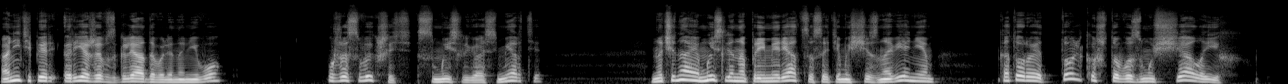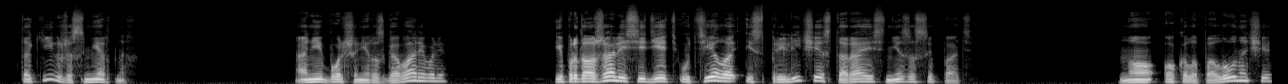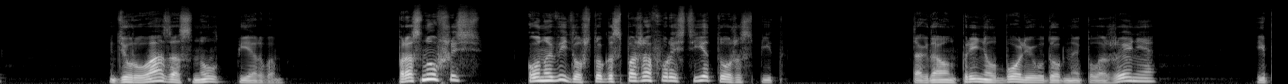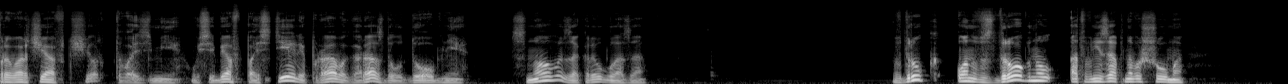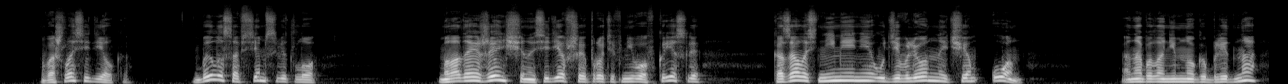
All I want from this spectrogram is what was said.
Они теперь реже взглядывали на него, уже свыкшись с мыслью о смерти, начиная мысленно примиряться с этим исчезновением, которое только что возмущало их, таких же смертных. Они больше не разговаривали и продолжали сидеть у тела из приличия, стараясь не засыпать. Но около полуночи Дюруа заснул первым. Проснувшись, он увидел, что госпожа Форестье тоже спит. Тогда он принял более удобное положение и, проворчав, «Черт возьми, у себя в постели право гораздо удобнее», снова закрыл глаза. Вдруг он вздрогнул от внезапного шума. Вошла сиделка. Было совсем светло. Молодая женщина, сидевшая против него в кресле, казалась не менее удивленной, чем он. Она была немного бледна,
